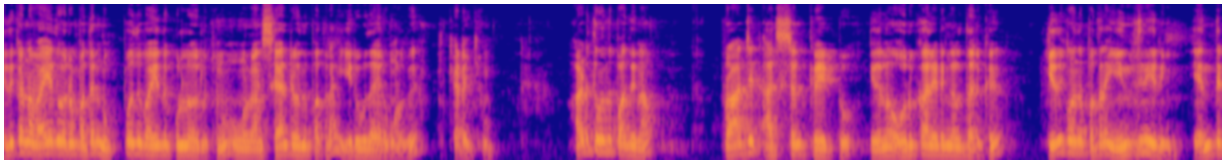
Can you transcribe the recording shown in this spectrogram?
இதுக்கான வயது வரும் பார்த்தீங்கன்னா முப்பது வயதுக்குள்ளே இருக்கணும். உங்களுக்கான சேலரி வந்து பார்த்தீங்கன்னா இருபதாயிரம் உங்களுக்கு கிடைக்கும். அடுத்து வந்து பார்த்தீங்கன்னா ப்ராஜெக்ட் அசிஸ்டன்ட் கிரேட் டூ இதெல்லாம் ஒரு காலிடங்கள் தான் இருக்குது இதுக்கு வந்து பார்த்தீங்கன்னா இன்ஜினியரிங் எந்த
